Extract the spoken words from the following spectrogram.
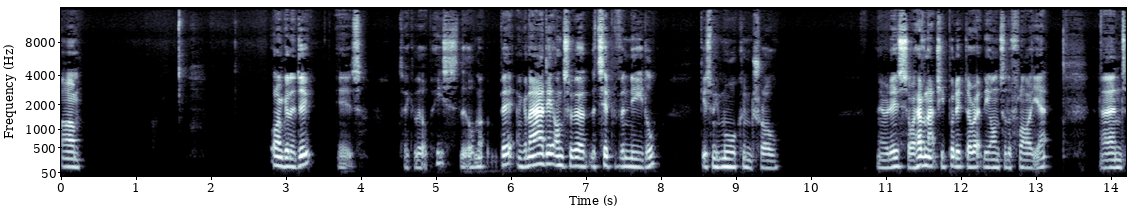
um, what I'm going to do is take a little piece, little bit. I'm going to add it onto the, the tip of a needle. Gives me more control. There it is. So I haven't actually put it directly onto the fly yet. And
